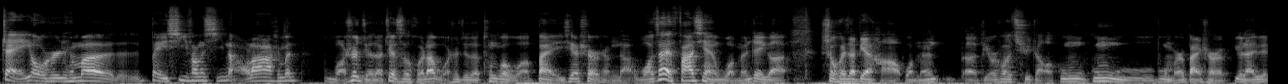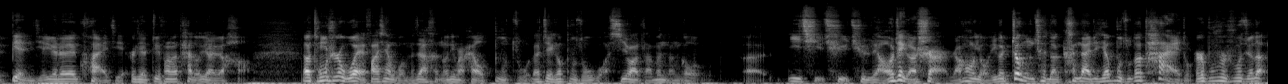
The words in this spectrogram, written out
这又是什么被西方洗脑啦什么。我是觉得这次回来，我是觉得通过我办一些事儿什么的，我在发现我们这个社会在变好。我们呃，比如说去找公公务部门办事儿，越来越便捷，越来越快捷，而且对方的态度越来越好。那同时，我也发现我们在很多地方还有不足。那这个不足，我希望咱们能够呃一起去去聊这个事儿，然后有一个正确的看待这些不足的态度，而不是说觉得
